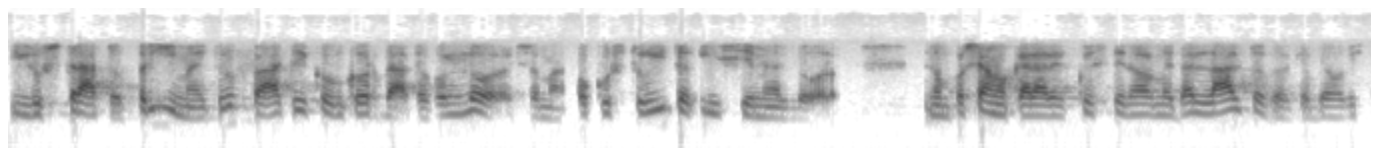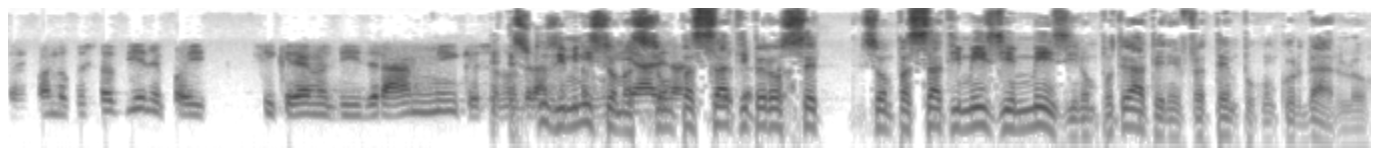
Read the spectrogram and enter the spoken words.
illustrato prima ai truffati e concordato con loro, insomma, o costruito insieme a loro. Non possiamo calare queste norme dall'alto perché abbiamo visto che quando questo avviene poi si creano dei drammi che sono... Eh, scusi Ministro, ma sono passati però set, sono passati mesi e mesi, non potevate nel frattempo concordarlo?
